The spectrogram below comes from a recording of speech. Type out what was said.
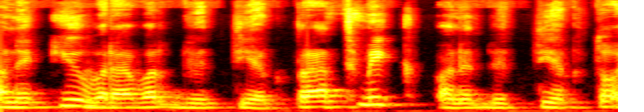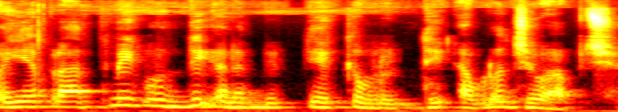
અને ક્યુ બરાબર દ્વિતીયક. પ્રાથમિક અને દ્વિતીયક. તો અહીંયા પ્રાથમિક વૃદ્ધિ અને દ્વિતીયક વૃદ્ધિ. આપણો જવાબ છે.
